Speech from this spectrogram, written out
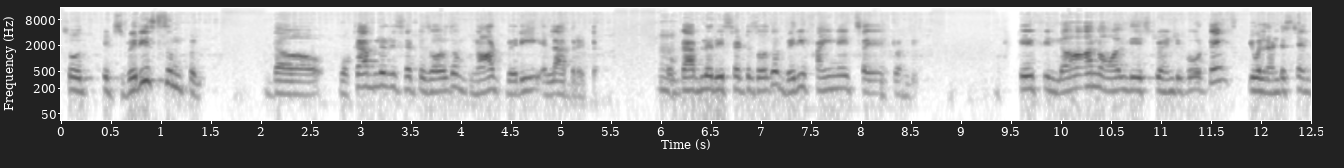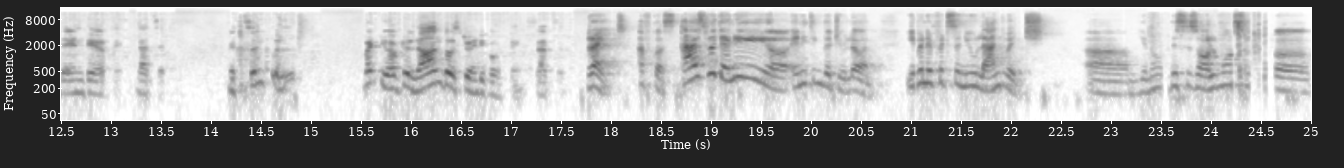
So it's very simple. The vocabulary set is also not very elaborate. Mm. Vocabulary set is also very finite size 20. Okay, if you learn all these 24 things, you will understand the entire thing. That's it. It's simple, but you have to learn those 24 things. That's it. Right, of course. As with any uh, anything that you learn, even if it's a new language, um, you know, this is almost like a,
